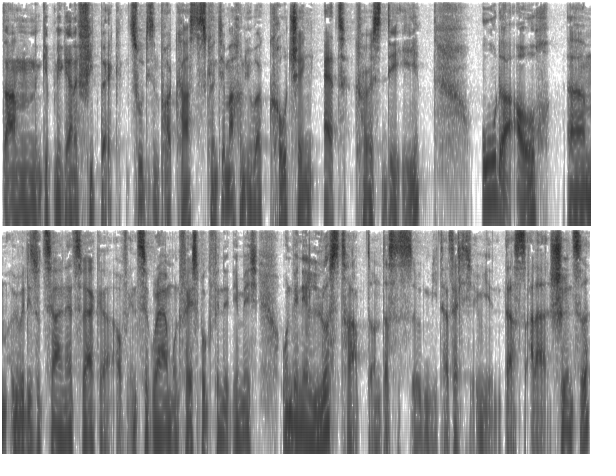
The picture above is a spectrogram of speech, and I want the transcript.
dann gebt mir gerne Feedback zu diesem Podcast. Das könnt ihr machen über coaching at curse.de oder auch ähm, über die sozialen Netzwerke. Auf Instagram und Facebook findet ihr mich. Und wenn ihr Lust habt, und das ist irgendwie tatsächlich irgendwie das Allerschönste,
